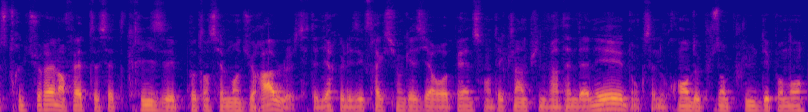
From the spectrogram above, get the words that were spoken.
structurelles. En fait, cette crise est potentiellement durable, c'est-à-dire que les extractions gazières européennes sont en déclin depuis une vingtaine d'années, donc ça nous rend de plus en plus dépendants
